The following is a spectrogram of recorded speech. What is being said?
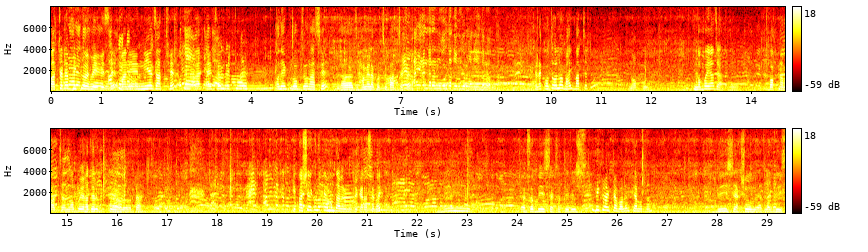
বাচ্চাটা বিক্রয় হয়ে গেছে মানে নিয়ে যাচ্ছে। এর জন্য একটু অনেক লোকজন আছে ঝামেলা করছে বাচ্চাটা। এটা কত হলো ভাই বাচ্চাটা? নব্বই। নব্বই হাজার? বকনা বাচ্চা নব্বই হাজার হলো ওটা। এ পাশে এগুলো কেমন দামের মধ্যে কার আছে ভাই? একশো বিশ একশো তিরিশ। বিক্রয়টা বলেন কেমন দাম? বিশ একশো এক লাখ বিশ।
